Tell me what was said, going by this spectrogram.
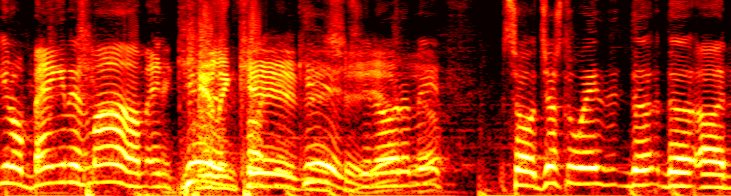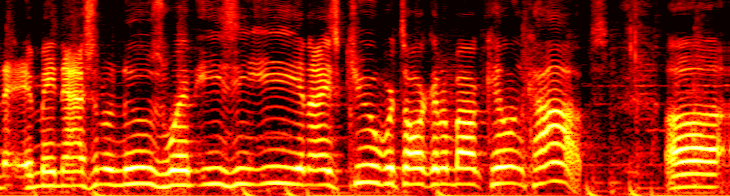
you know, banging his mom and, killing, killing fucking kids and kids. shit, you know yeah, what I mean? yeah. So just the way the the uh, it made national news when Easy E and Ice Cube were talking about killing cops. Uh,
